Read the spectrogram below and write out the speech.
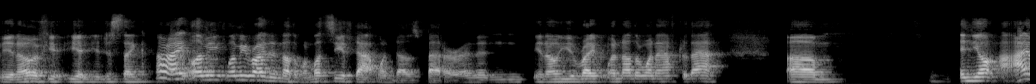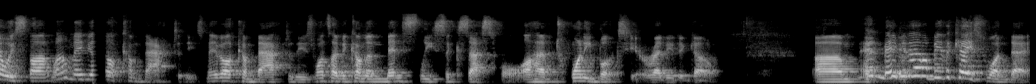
you know if you, you, you just think all right let me let me write another one let's see if that one does better and then you know you write another one after that um and you know i always thought well maybe i'll come back to these maybe i'll come back to these once i become immensely successful i'll have 20 books here ready to go um, and maybe that'll be the case one day.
